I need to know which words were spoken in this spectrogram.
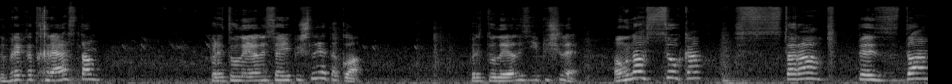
Наприклад, хрест там притулилися і пішли тако. Притулились і пішли. А вона, сука, стара пизда,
